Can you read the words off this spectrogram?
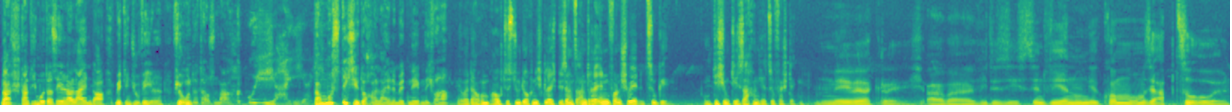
Na, stand die Mutterseelen allein da mit den Juwelen für 100.000 Mark. Ui, ja, ja. Da musste ich sie doch alleine mitnehmen, nicht wahr? Ja, aber darum brauchtest du doch nicht gleich bis ans andere Ende von Schweden zu gehen, um dich und die Sachen hier zu verstecken. Nee, wirklich. Aber wie du siehst, sind wir nun gekommen, um sie abzuholen.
